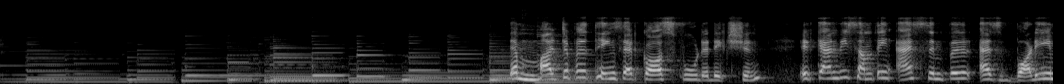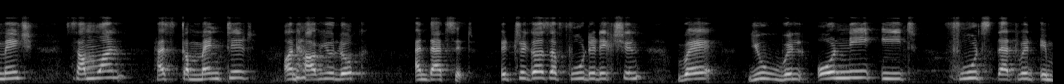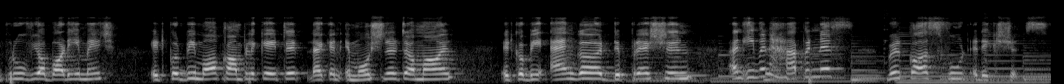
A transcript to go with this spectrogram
There are multiple things that cause food addiction. It can be something as simple as body image. Someone has commented on how you look, and that's it. It triggers a food addiction where you will only eat foods that will improve your body image. It could be more complicated, like an emotional turmoil. It could be anger, depression, and even happiness will cause food addictions.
